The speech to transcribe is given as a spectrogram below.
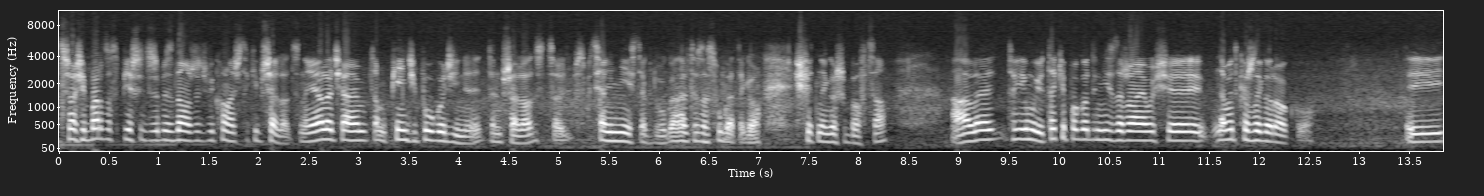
trzeba się bardzo spieszyć, żeby zdążyć wykonać taki przelot. No ja leciałem tam 5,5 godziny ten przelot, co specjalnie nie jest tak długo, ale to zasługa tego świetnego szybowca. Ale tak jak mówię, takie pogody nie zdarzają się nawet każdego roku. I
